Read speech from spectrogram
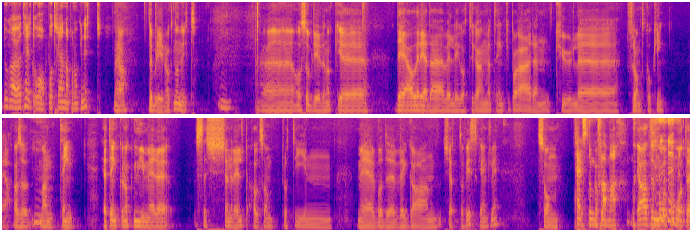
Dere har jo et helt år på å trene på noe nytt. Ja, det blir nok noe nytt. Eh, og så blir det nok eh, Det jeg allerede er veldig godt i gang med å tenke på, er en kul eh, frontcooking. Ja. Altså, man tenk, Jeg tenker nok mye mer eh, generelt, alt sånn protein med både vegan kjøtt og fisk, egentlig, som Helst noe med flammer. Ja, at det må på en måte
